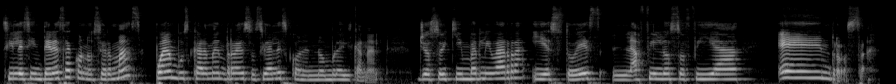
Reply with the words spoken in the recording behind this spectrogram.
Si les interesa conocer más, pueden buscarme en redes sociales con el nombre del canal. Yo soy Kimberly Barra y esto es La Filosofía en Rosa.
